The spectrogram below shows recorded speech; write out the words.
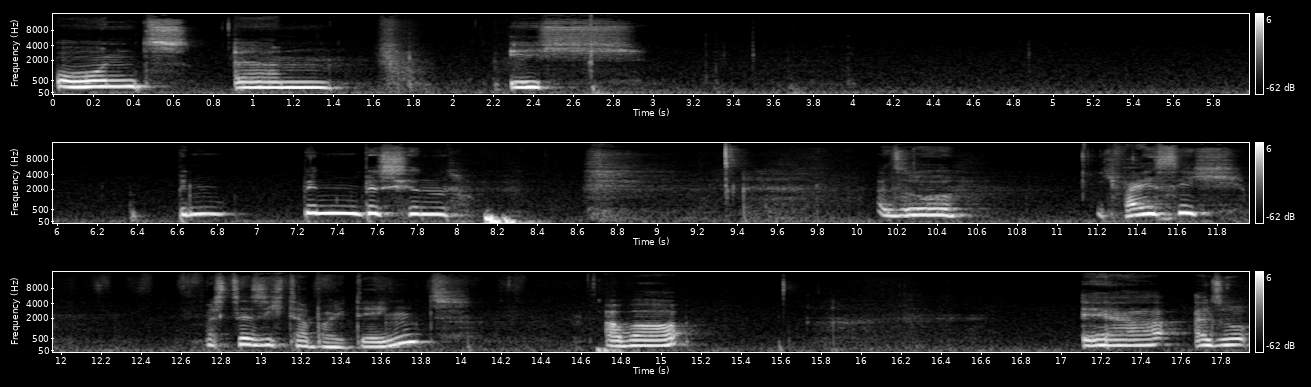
Und ähm, ich bin, bin ein bisschen. Also, ich weiß nicht, was der sich dabei denkt, aber er, also,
